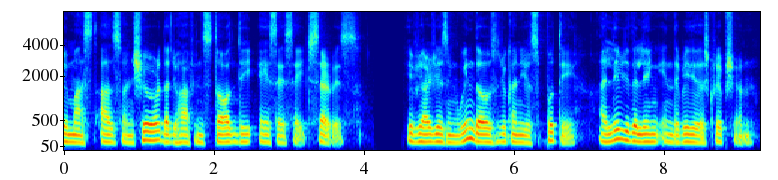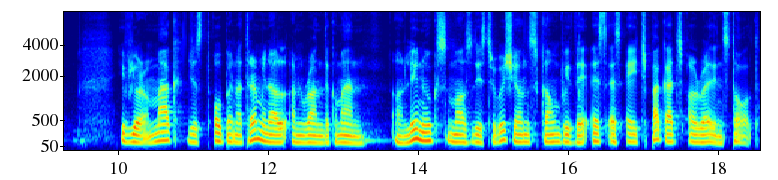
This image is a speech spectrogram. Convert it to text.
you must also ensure that you have installed the SSH service. If you are using Windows, you can use PuTTY. I leave you the link in the video description. If you're on Mac, just open a terminal and run the command. On Linux, most distributions come with the SSH package already installed.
